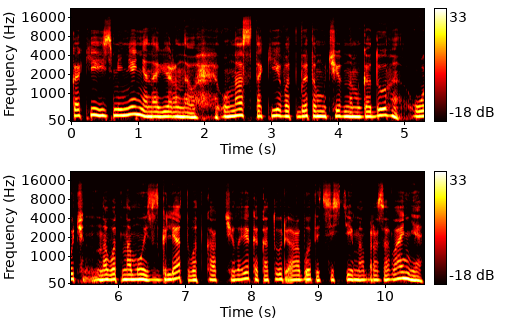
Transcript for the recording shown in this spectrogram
какие изменения, наверное, у нас такие вот в этом учебном году очень, на, вот на мой взгляд, вот как человека, который работает в системе образования,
